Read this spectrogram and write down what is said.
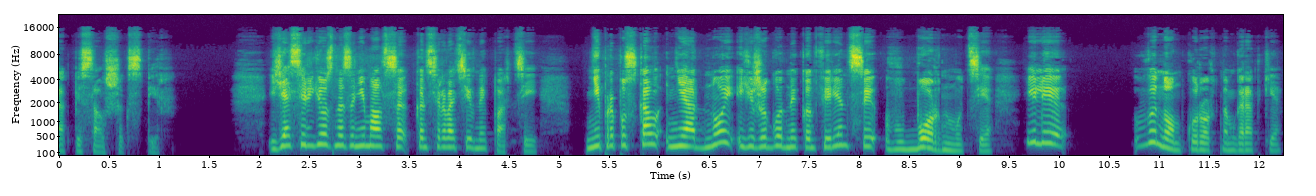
как писал Шекспир. Я серьезно занимался консервативной партией, не пропускал ни одной ежегодной конференции в Борнмуте или в ином курортном городке.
